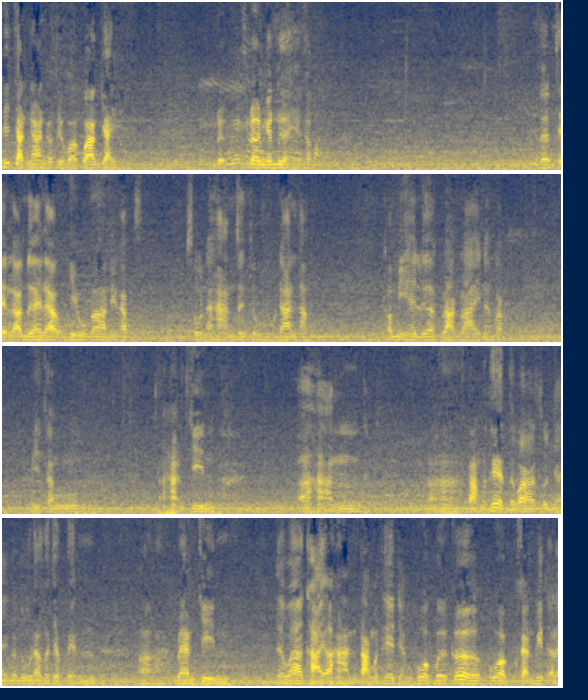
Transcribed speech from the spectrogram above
ที่จัดงานก็ถือว่ากว้างใหญ่เดินเดินกันเหนื่อยครับ เดินเสร็จแล้วเหนื่อยแล้วหิวก็นี่ครับ ศูนย์อาหารซึ่งอยู่ด้านหลัง ก็มีให้เลือกหลากหลายนะครับ มีทั้งอาหารจีนอาหารอ่า ต่างประเทศแต่ว่าส่วนใหญ่ก็ดูแล้วก็จะเป็นแบรนด์จีน แต่ว่าขายอาหารต่างประเทศอย่างพวกเบอร์เกอร์พวกแซนด์วิชอะไร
